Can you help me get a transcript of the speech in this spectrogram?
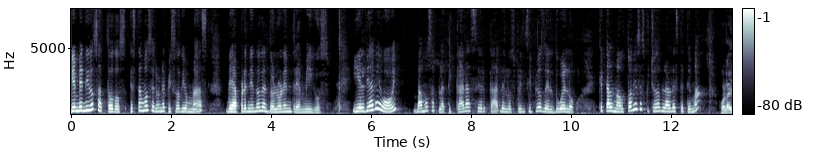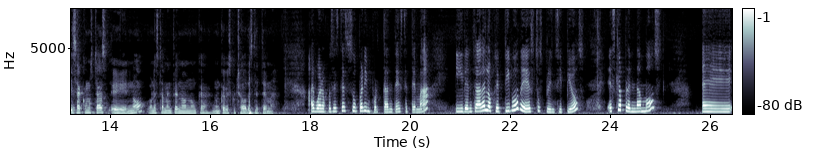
Bienvenidos a todos. Estamos en un episodio más de Aprendiendo del Dolor entre Amigos. Y el día de hoy vamos a platicar acerca de los principios del duelo. ¿Qué tal, Mau? ¿Tú habías escuchado hablar de este tema? Hola, Isa, ¿cómo estás? Eh, no, honestamente no, nunca, nunca había escuchado de este tema. Ay, bueno, pues este es súper importante, este tema. Y de entrada, el objetivo de estos principios es que aprendamos eh,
